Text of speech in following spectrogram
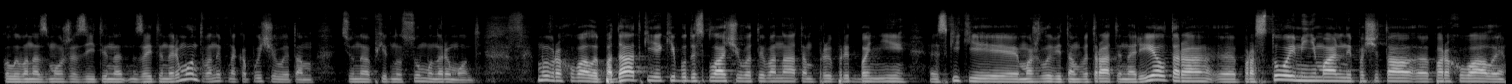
коли вона зможе зайти на, зайти на ремонт, вони б накопичили там цю необхідну суму на ремонт. Ми врахували податки, які буде сплачувати вона там при придбанні, е, скільки можливі там витрати на ріелтора, е, простой мінімальний посчита- е, порахували.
